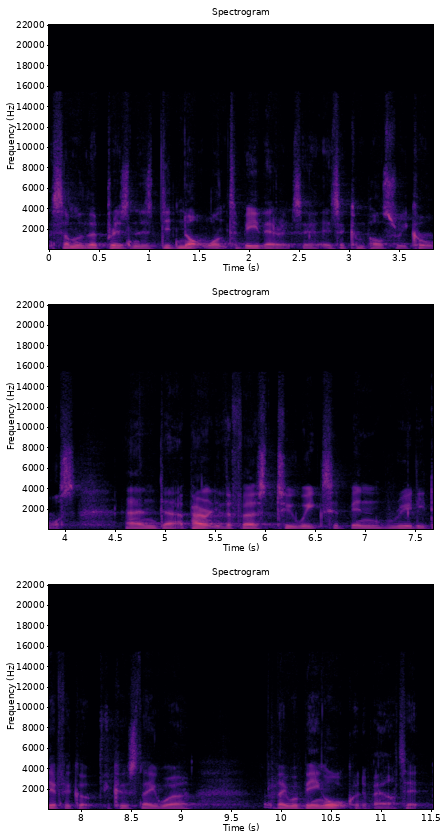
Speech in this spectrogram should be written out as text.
some of the prisoners did not want to be there. It's a, it's a compulsory course. And uh, apparently the first two weeks had been really difficult because they were, they were being awkward about it.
